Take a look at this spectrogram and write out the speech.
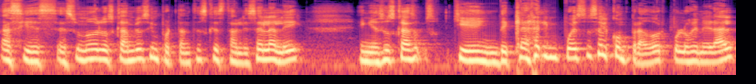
Así es, es uno de los cambios importantes que establece la ley. En esos casos, quien declara el impuesto es el comprador. Por lo general,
